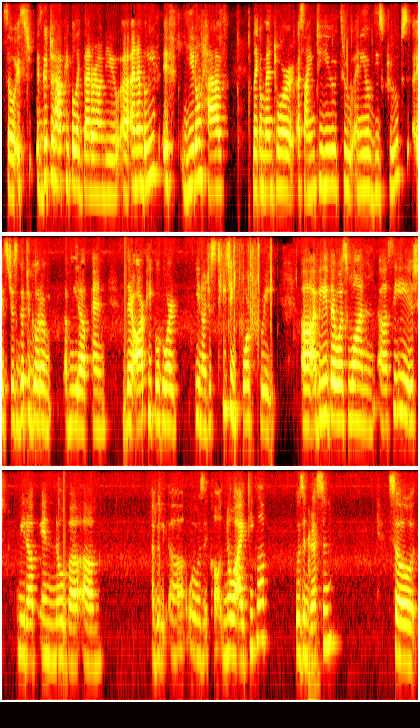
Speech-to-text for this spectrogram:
So it's it's good to have people like that around you. Uh, and I believe if you don't have like a mentor assigned to you through any of these groups, it's just good to go to a meetup and there are people who are you know just teaching for free. Uh, I believe there was one uh, CE-ish meetup in Nova. Um, I believe, uh, what was it called? Nova IT Club. It was in mm-hmm. Reston. So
